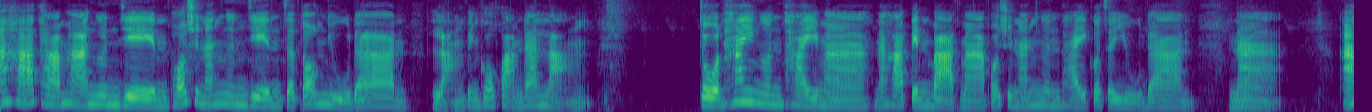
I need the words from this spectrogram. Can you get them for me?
นะคะถามหาเงินเยน เพราะฉะนั้นเงินเยนจะต้องอยู่ด้านหลังเป็นข้อความด้านหลัง โจทย์ให้เงินไทยมานะคะ เป็นบาทมา เพราะฉะนั้นเงินไทยก็จะอยู่ด้านหน้าอะ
